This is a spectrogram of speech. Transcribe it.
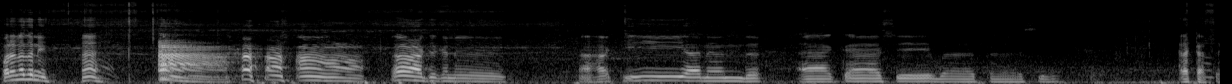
পরে না জানি? হ্যাঁ। কেখানে আহা কি আনন্দ আকাশে বাতাসে। আরেকটা আছে।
